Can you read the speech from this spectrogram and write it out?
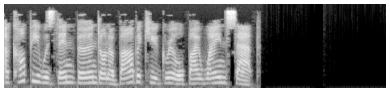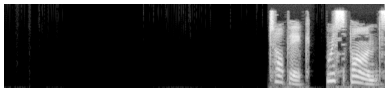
A copy was then burned on a barbecue grill by Wayne Sapp. Response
